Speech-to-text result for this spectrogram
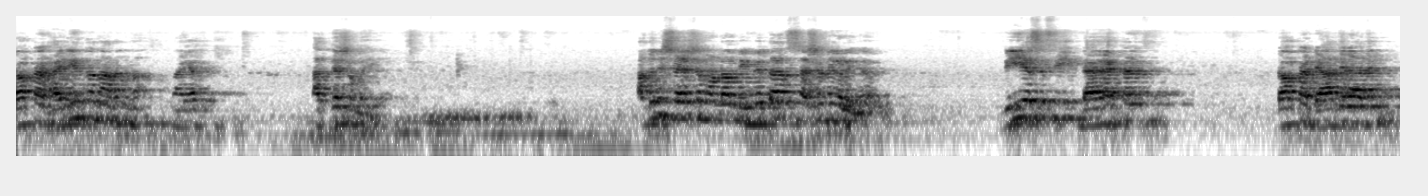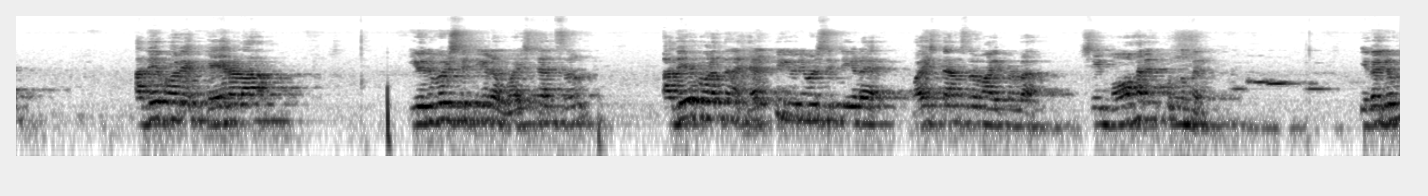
ഡോക്ടർ ഹരീന്ദ്രനാഥൻ നായർ അധ്യക്ഷം വഹിക്കും. അതിനുശേഷമുള്ള വിവിധ സെഷനുകളിൽ B S C director doctor Rajarajan അതേപോലെ കേരള യൂണിവേഴ്സിറ്റിയുടെ വൈസ് ചാൻസലർ അതേപോലെ തന്നെ ഹെൽത്ത് യൂണിവേഴ്സിറ്റിയുടെ വൈസ് ചാൻസലറുമായിട്ടുള്ള ശ്രീ മോഹനൻ കുന്നുമ്മൽ ഇവരും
